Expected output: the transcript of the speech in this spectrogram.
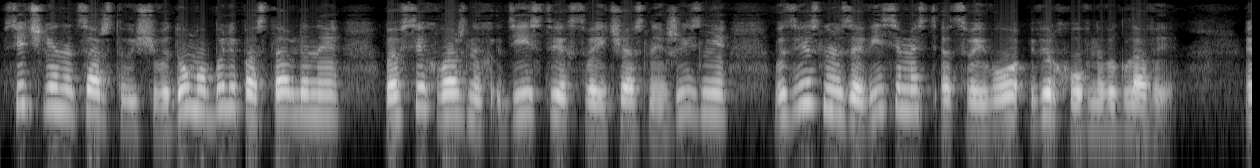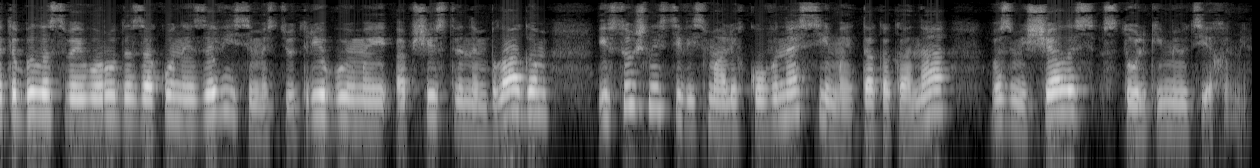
все члены царствующего дома были поставлены во всех важных действиях своей частной жизни в известную зависимость от своего верховного главы. Это было своего рода законной зависимостью, требуемой общественным благом и в сущности весьма легко выносимой, так как она возмещалась столькими утехами.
